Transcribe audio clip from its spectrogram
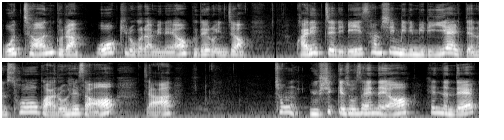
5,000g, 5kg이네요. 그대로 인정. 과립재립이 30mm 이하일 때는 소과로 해서 자, 총 60개 조사했네요. 했는데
